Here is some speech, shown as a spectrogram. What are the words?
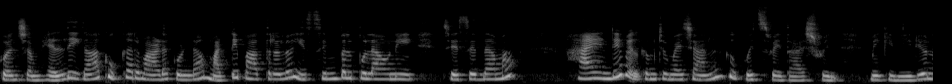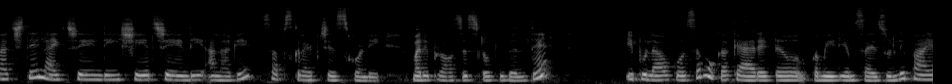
కొంచెం హెల్తీగా కుక్కర్ వాడకుండా మట్టి పాత్రలో ఈ సింపుల్ పులావ్‌ని చేసేద్దామా? హాయ్ అండి. Welcome to my channel cook with Shweta Ashwin. మీకు ఈ వీడియో నచ్చితే లైక్ చేయండి, షేర్ చేయండి, అలాగే సబ్స్క్రైబ్ చేసుకోండి. మరి ప్రాసెస్‌లోకి వెళ్తే ఈ పులావ్ కోసం ఒక క్యారెట్, ఒక మీడియం సైజ్ ఉల్లిపాయ,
